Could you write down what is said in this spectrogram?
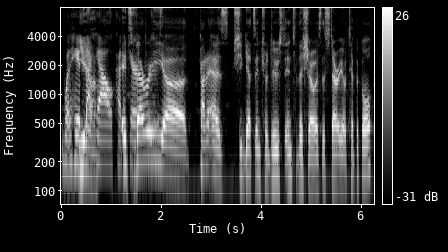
What "Hey, it's Yeah. that gal" kind of. it's very uh, kind of as she gets introduced into the show as the stereotypical,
